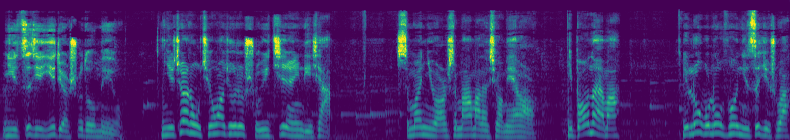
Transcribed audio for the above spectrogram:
你自己一点数都没有。你这种情况就是属于寄人篱下。什么女儿是妈妈的小棉袄，你保暖吗？你漏不漏风你自己说。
